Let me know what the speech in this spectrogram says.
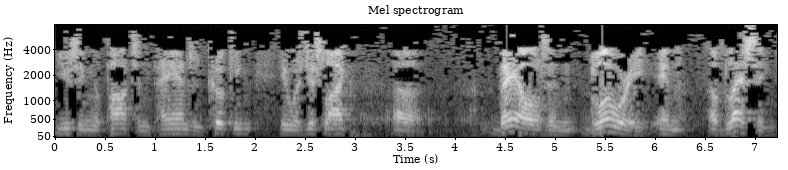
using the pots and pans and cooking, it was just like uh, bells and glory and a blessing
